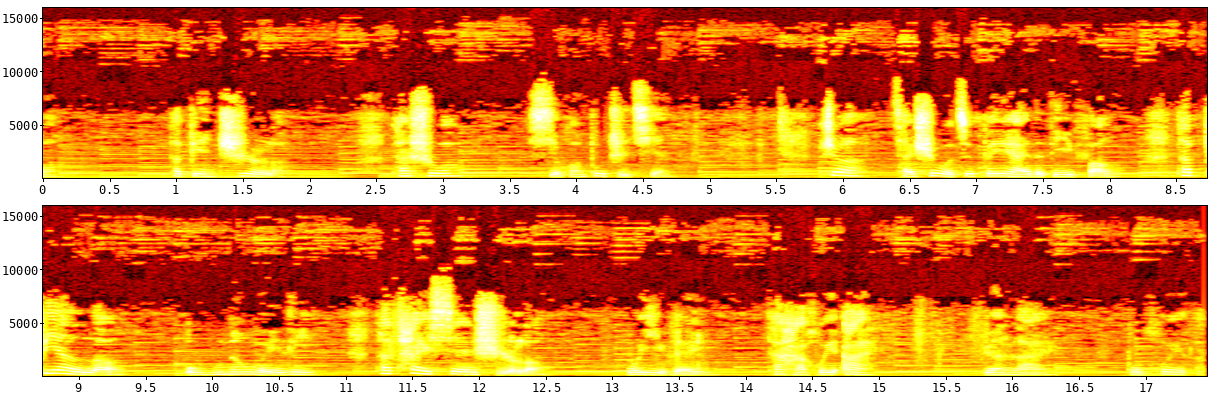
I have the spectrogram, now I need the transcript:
么？他变质了。他说，喜欢不值钱。这才是我最悲哀的地方。他变了，我无能为力。他太现实了。我以为他还会爱，原来不会了。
